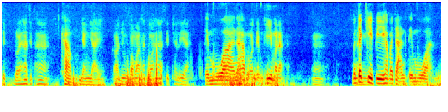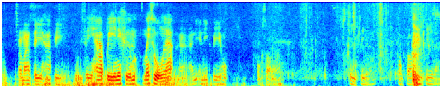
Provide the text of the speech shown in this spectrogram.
สิบร้อยห้าสิบห้าครับอย่างใหญ่ ก็อยู่ประมาณสักร้อยห้าสิบเฉลี่ย เต็มวัวนะครับตัวเต็มที่มันอะอ่ามันจะกี่ปีครับอาจารย์เต็มวัว ประมาณสี่ห้าปีสี่ห้าปีนี่คือไม่สูงแล้วอ่าอันนี้อันนี้ปีหกหกสองสี่ปีหกสองสี่ปีแล้ว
